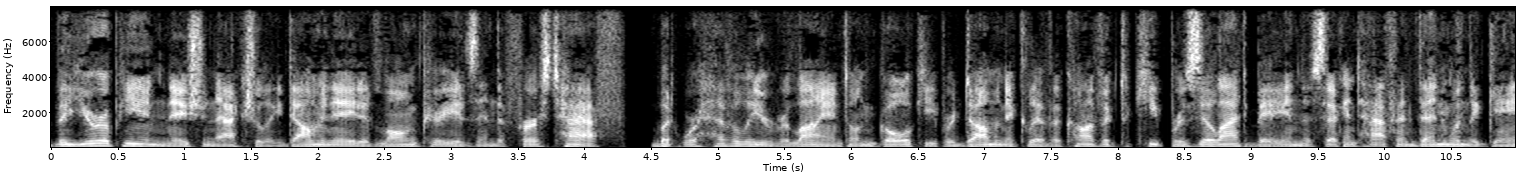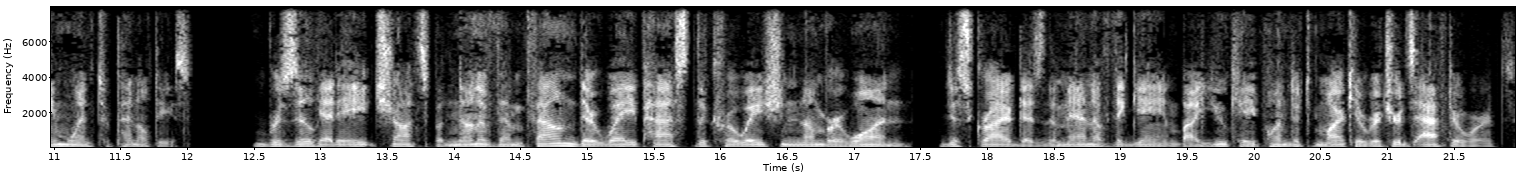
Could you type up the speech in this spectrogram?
The European nation actually dominated long periods in the first half, but were heavily reliant on goalkeeper Dominik Livakovic to keep Brazil at bay in the second half and then when the game went to penalties. Brazil had eight shots but none of them found their way past the Croatian number one, described as the man of the game by UK pundit Micah Richards afterwards.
